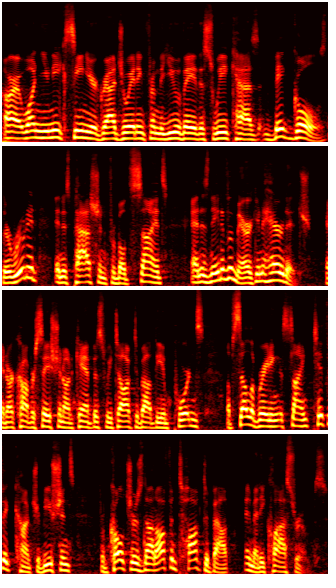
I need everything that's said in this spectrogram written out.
All right, one unique senior graduating from the U of A this week has big goals. They're rooted in his passion for both science and his Native American heritage. In our conversation on campus, we talked about the importance of celebrating scientific contributions from cultures not often talked about in many classrooms.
